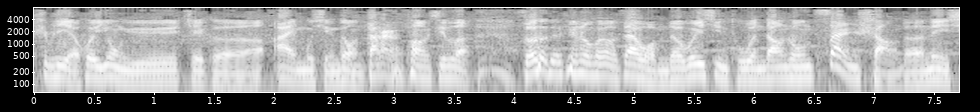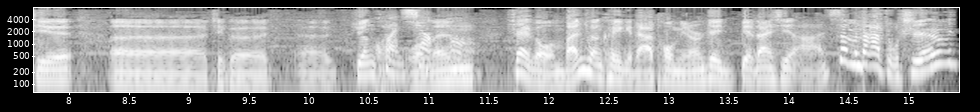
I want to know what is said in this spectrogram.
是不是也会用于这个爱慕行动？当然放心了，所有的听众朋友在我们的微信图文当中赞赏的那些呃这个呃捐款，我们这个我们完全可以给大家透明，这别担心啊，这么大主持人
